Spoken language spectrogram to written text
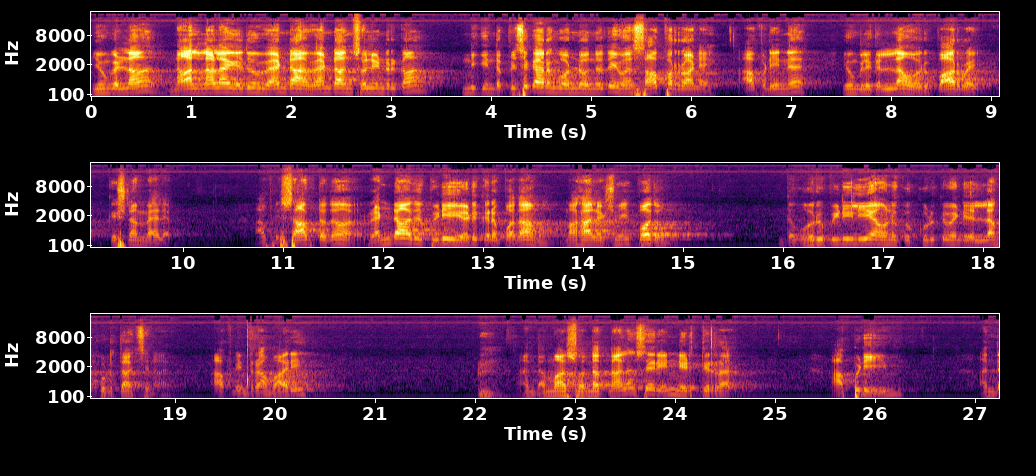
இவங்கெல்லாம் நாலு நாளாக எதுவும் வேண்டாம் வேண்டாம்னு சொல்லிட்டு இருக்கான். இன்றைக்கி இந்த பிசைக்காரங்க கொண்டு வந்தது இவன் சாப்பிட்றானே அப்படின்னு இவங்களுக்கு எல்லாம் ஒரு பார்வை கிருஷ்ணன் மேலே. அப்படி சாப்பிட்டதும் ரெண்டாவது பிடி எடுக்கிறப்ப தான் மகாலட்சுமி போதும். இந்த ஒரு பிடியிலேயே அவனுக்கு கொடுக்க வேண்டியதெல்லாம் கொடுத்தாச்சு நான் அப்படின்ற மாதிரி அந்த அம்மா சொன்னதுனால சரின்னு நிறுத்திடுறார். அப்படி அந்த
